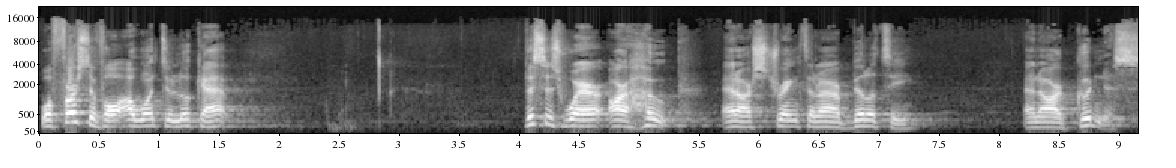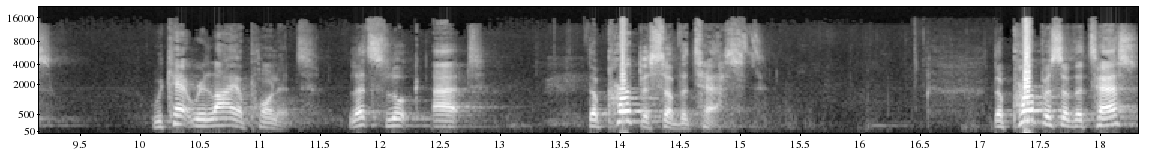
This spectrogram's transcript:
Well, first of all, I want to look at this is where our hope and our strength and our ability and our goodness, we can't rely upon it. Let's look at the purpose of the test. The purpose of the test,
